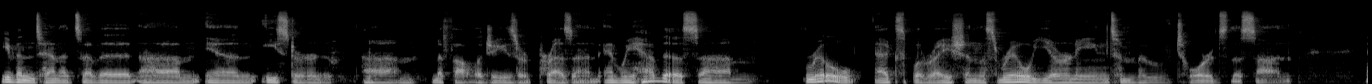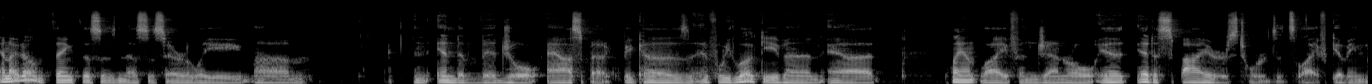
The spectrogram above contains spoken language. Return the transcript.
even tenets of it um, in Eastern um, mythologies are present. And we have this um, real exploration, this real yearning to move towards the sun. And I don't think this is necessarily um, an individual aspect because if we look even at plant life in general, it, it aspires towards its life giving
